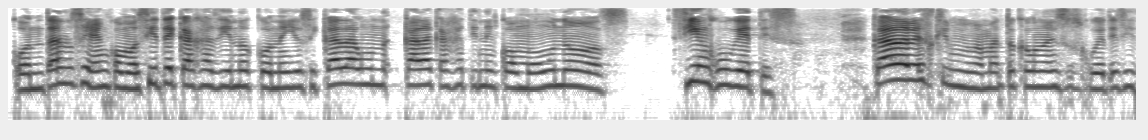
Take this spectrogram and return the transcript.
contando, serían como 7 cajas yendo con ellos y cada, una, cada caja tiene como unos 100 juguetes. Cada vez que mi mamá toca uno de esos juguetes y,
